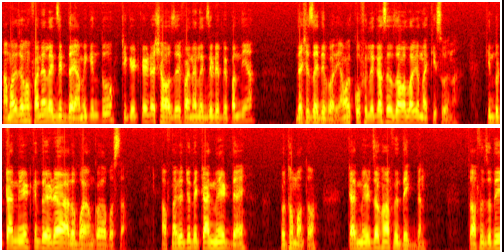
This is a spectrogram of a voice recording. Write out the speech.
আমার যখন ফাইনাল এক্সিট দেয়, আমি কিন্তু টিকিট কেটে সহজেই ফাইনাল এক্সিটের পেপার নিয়ে দেশে যাইতে পারি। আমার কফিলের কাছেও যাওয়া লাগে না কিছু না। কিন্তু টাইম মিনিট কিন্তু এটা আরও ভয়ঙ্কর অবস্থা। আপনাকে যদি টাইম মিনিট দেয়, প্রথমত টাইম মিনিট যখন আপনি দেখবেন তো আপনি যদি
